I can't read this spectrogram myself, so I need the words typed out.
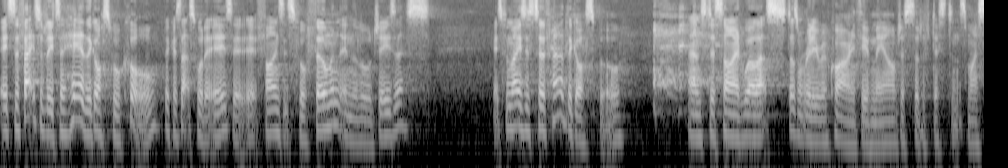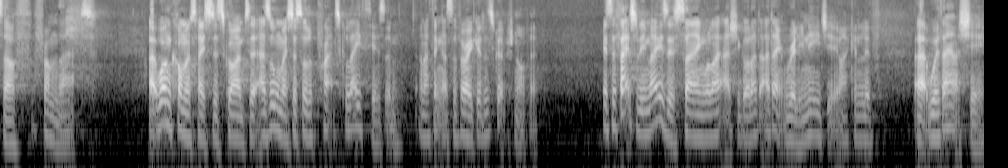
It's effectively to hear the gospel call, because that's what it is. It, it, finds its fulfillment in the Lord Jesus. It's for Moses to have heard the gospel and to decide, well, that doesn't really require anything of me. I'll just sort of distance myself from that. Uh, one commentator describes it as almost a sort of practical atheism, and I think that's a very good description of it. It's effectively Moses saying, well, actually, God, I, I don't really need you. I can live uh, without you.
